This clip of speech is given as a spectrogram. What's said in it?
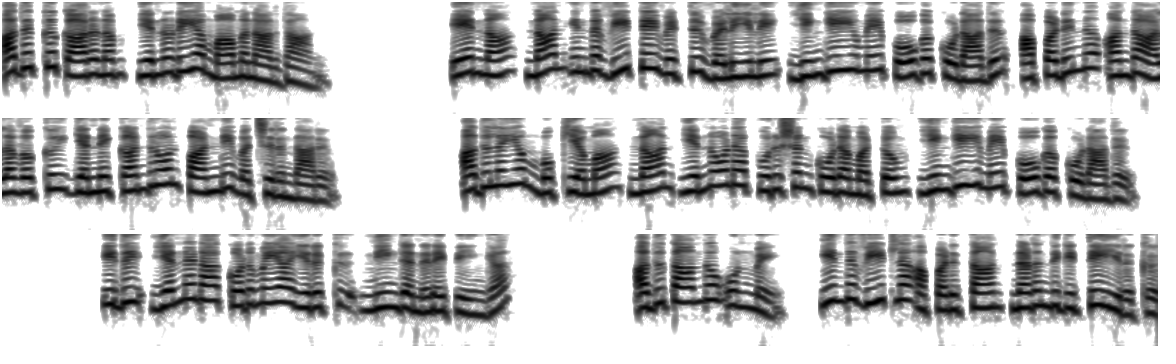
அதுக்கு காரணம் என்னுடைய மாமனார்தான். ஏன்னா நான் இந்த வீட்டை விட்டு வெளியிலே எங்கேயுமே போகக்கூடாது அப்படின்னு அந்த அளவுக்கு என்னை கண்ட்ரோல் பண்ணி வச்சிருந்தாரு. அதுலயும் முக்கியமா நான் என்னோட புருஷன் கூட மட்டும் எங்கேயுமே போகக்கூடாது. இது என்னடா கொடுமையா இருக்கு நீங்க நினைப்பீங்க? அதுதாங்க உண்மை. இந்த வீட்ல அப்படித்தான் நடந்துகிட்டே இருக்கு.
